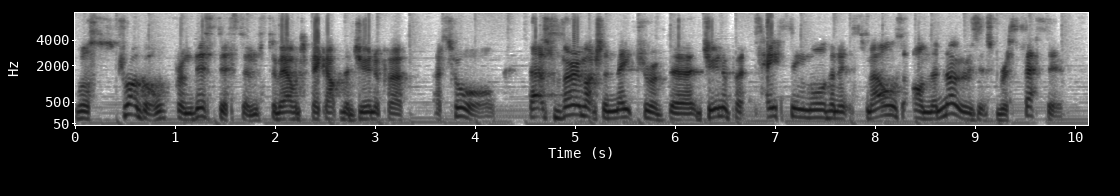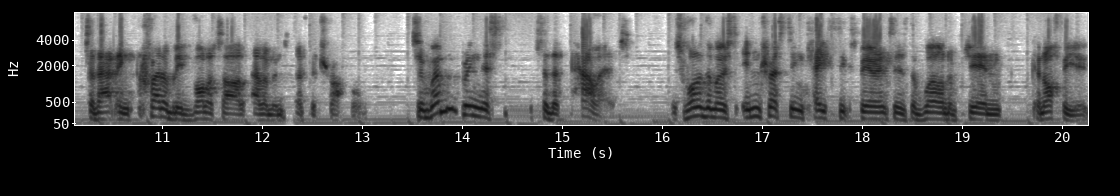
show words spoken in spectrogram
will struggle from this distance to be able to pick up the juniper at all. That's very much the nature of the juniper tasting more than it smells. On the nose, it's recessive to that incredibly volatile element of the truffle. So when we bring this to the palate, it's one of the most interesting taste experiences the world of gin can offer you.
